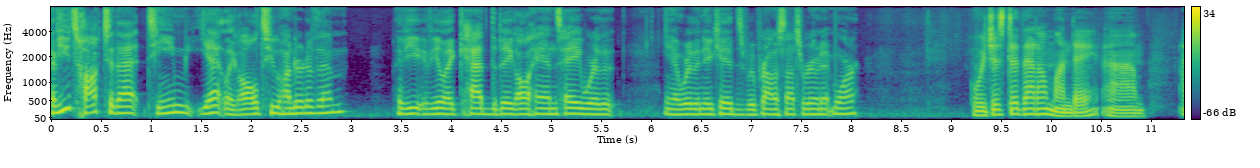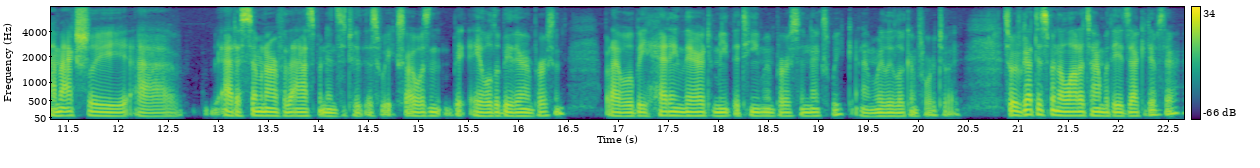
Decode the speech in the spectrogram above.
Have you talked to that team yet? Like all 200 of them? Have you have you like had the big all hands? Hey, we're the you know we're the new kids. We promise not to ruin it more. We just did that on Monday. Um, I'm actually uh, at a seminar for the Aspen Institute this week, so I wasn't able to be there in person, but I will be heading there to meet the team in person next week, and I'm really looking forward to it. So we've got to spend a lot of time with the executives there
